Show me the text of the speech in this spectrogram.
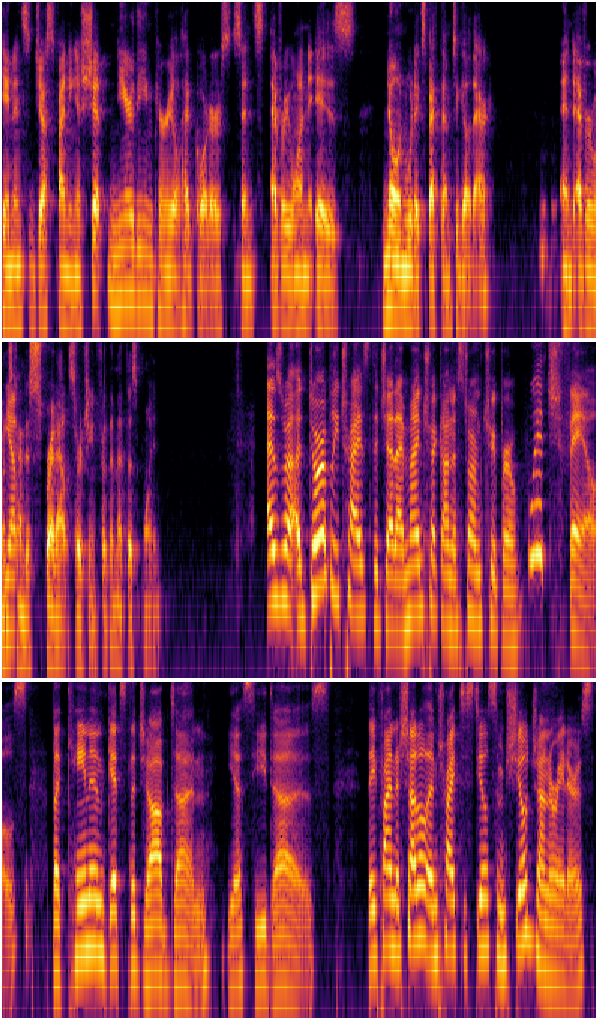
Kanan suggests finding a ship near the Imperial headquarters since everyone is, no one would expect them to go there mm-hmm. and everyone's Yep. kind of spread out searching for them at this point. Ezra adorably tries the Jedi mind trick on a stormtrooper, which fails. But Kanan gets the job done. Yes, he does. They find a shuttle and try to steal some shield generators.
